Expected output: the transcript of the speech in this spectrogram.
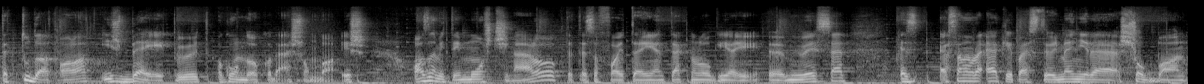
tehát tudat alatt is beépült a gondolkodásomba. És az, amit én most csinálok, tehát ez a fajta ilyen technológiai művészet, ez, számomra elképesztő, hogy mennyire sokban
